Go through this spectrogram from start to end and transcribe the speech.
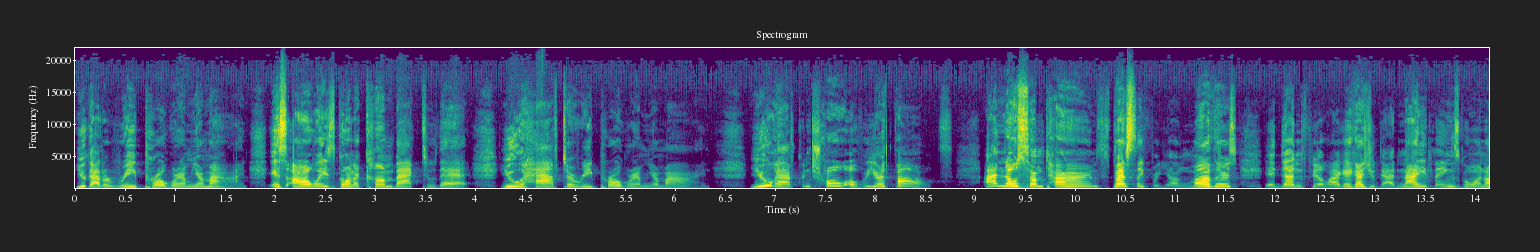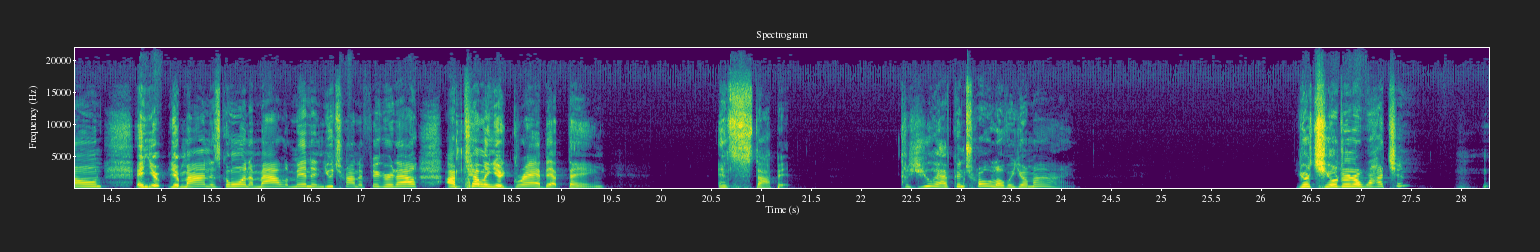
you got to reprogram your mind. It's always going to come back to that. You have to reprogram your mind. You have control over your thoughts. I know sometimes, especially for young mothers, it doesn't feel like it because you got 90 things going on and your, your mind is going a mile a minute and you're trying to figure it out. I'm telling you, grab that thing and stop it because you have control over your mind. Your children are watching.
